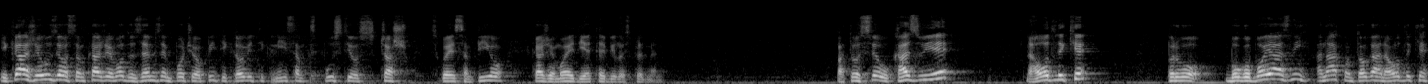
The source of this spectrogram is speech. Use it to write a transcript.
I kaže, uzeo sam, kaže, vodu zemzem, počeo piti, kroviti, nisam spustio čašu s koje sam pio, kaže, moje dijete je bilo ispred mene. Pa to sve ukazuje na odlike, prvo bogobojazni, a nakon toga na odlike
